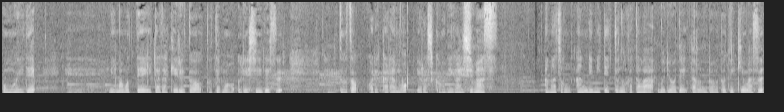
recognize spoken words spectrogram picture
思いで、えー、見守っていただけるととても嬉しいです、えー、どうぞこれからもよろしくお願いします。Amazon Unlimited の方は無料でダウンロードできます。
